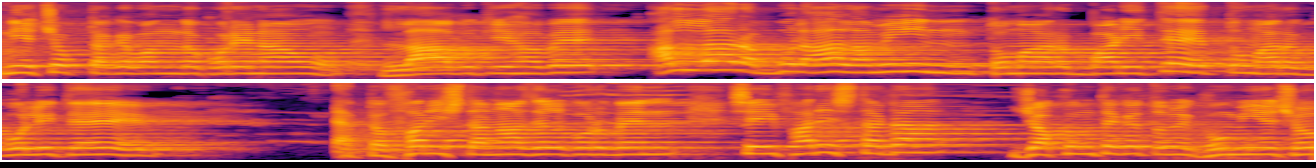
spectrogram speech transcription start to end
নিয়ে চোখটাকে বন্ধ করে নাও। লাভ কি হবে? আল্লাহ রাব্বুল আলামিন তোমার বাড়িতে, তোমার গলিতে একটা ফারিস্তা নাজেল করবেন। সেই ফারিস্তাটা যখন থেকে তুমি ঘুমিয়েছো,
